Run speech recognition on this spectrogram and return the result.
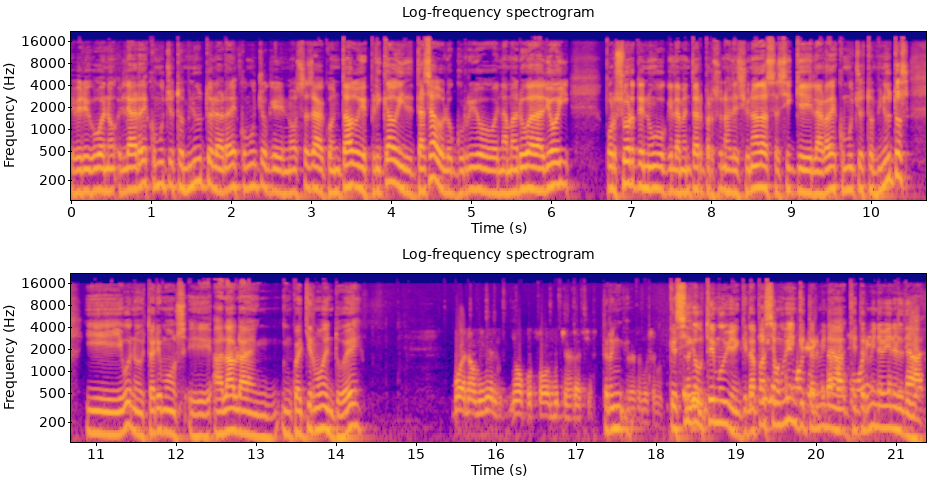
Pero bueno, le agradezco mucho estos minutos, le agradezco mucho que nos haya contado y explicado y detallado lo ocurrido en la madrugada de hoy. Por suerte no hubo que lamentar personas lesionadas, así que le agradezco mucho estos minutos y bueno, estaremos eh, al habla en, cualquier momento, ¿eh? Bueno, Miguel, no, por favor, muchas gracias. que siga usted muy bien, que la pase muy bien, que termina, que termine bien el día.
